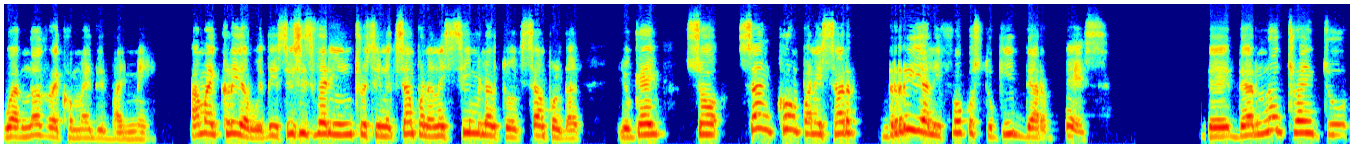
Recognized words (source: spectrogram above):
were not recommended by me. Am I clear with this? This is very interesting example and it's similar to example that gave. So some companies are really focused to keep their best. They, they're not trying to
